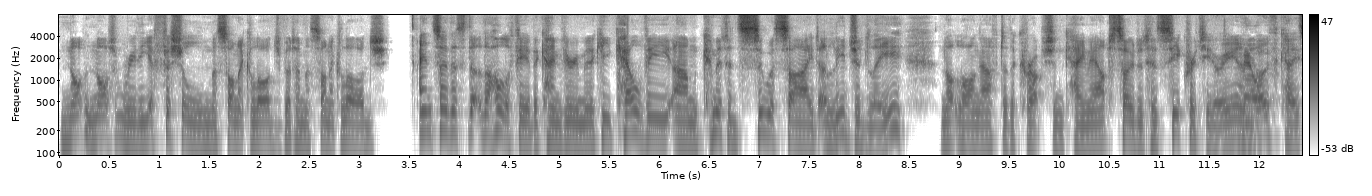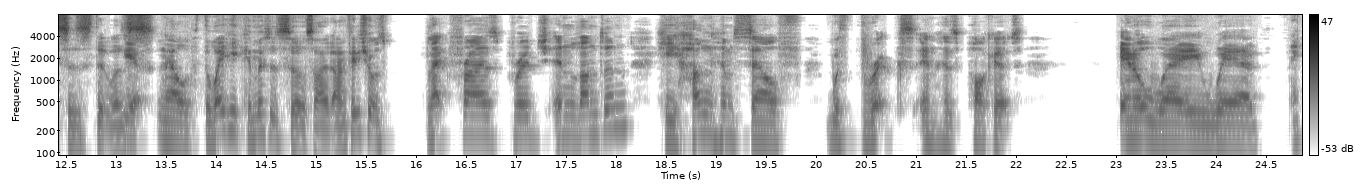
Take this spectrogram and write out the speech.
not not really official Masonic lodge, but a Masonic lodge. And so this, the, the whole affair became very murky. Calvi um, committed suicide allegedly not long after the corruption came out. So did his secretary, and Now- in both cases, that was Yeah. Now, the way he committed suicide, I'm pretty sure it was Blackfriars Bridge in London. He hung himself with bricks in his pocket in a way where it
